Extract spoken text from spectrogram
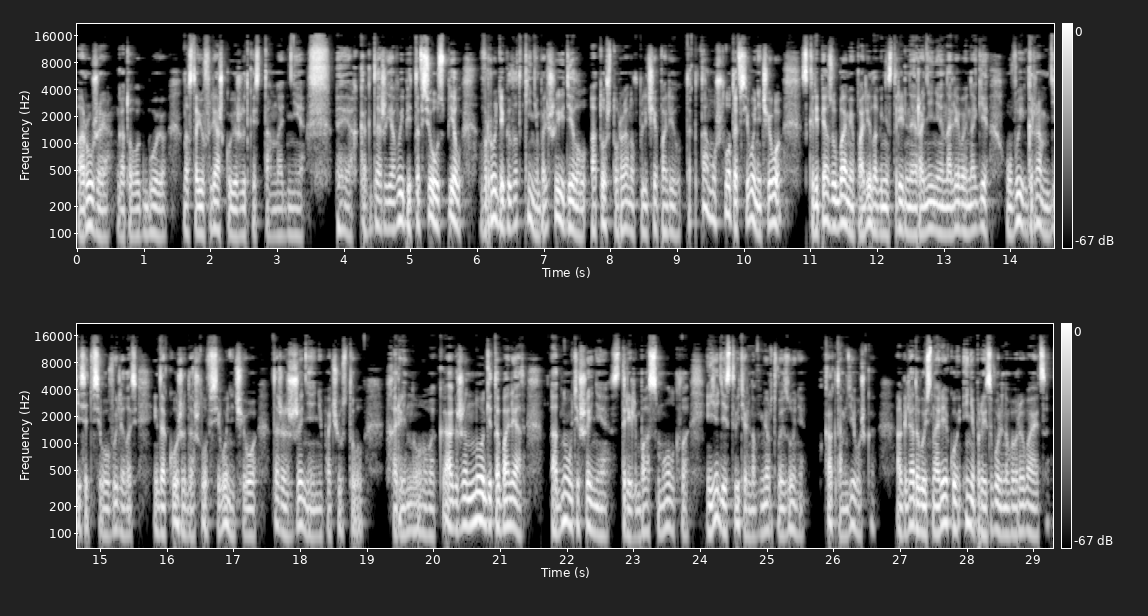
Оружие готово к бою. Достаю фляжку и жидкость там на дне. Эх, когда же я выпить-то все успел? Вроде глотки небольшие делал, а то, что рану в плече полил. Так там ушло-то всего ничего. Скрипя зубами, полил огнестрельное ранение на левой ноге. Увы, грамм десять всего вылилось, и до кожи дошло всего ничего. Даже жжения не почувствовал. Хреново, как же ноги-то болят. Одно утешение, стрельба смолкла, и я действительно в мертвой зоне. Как там девушка? Оглядываюсь на реку и непроизвольно вырывается.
